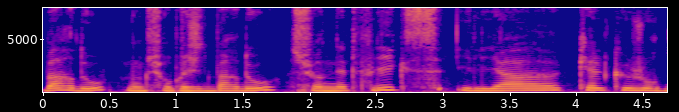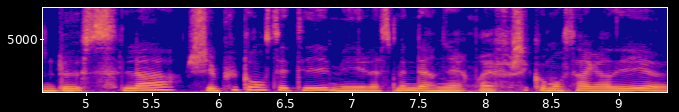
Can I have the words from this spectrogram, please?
Bardot, donc sur Brigitte Bardot, sur Netflix, il y a quelques jours de cela. Je sais plus quand c'était, mais la semaine dernière. Bref, j'ai commencé à regarder euh,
